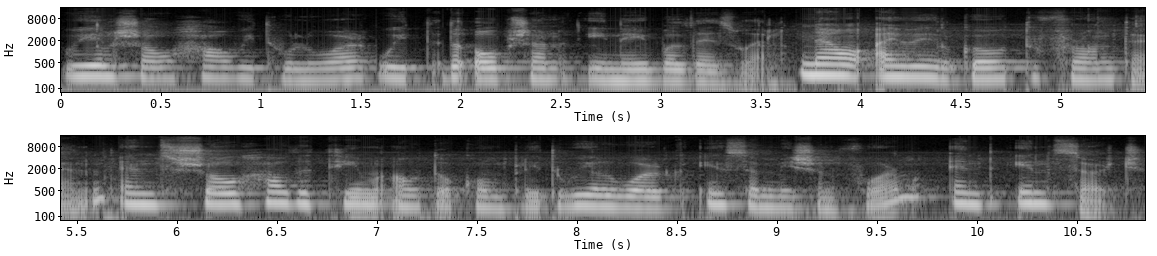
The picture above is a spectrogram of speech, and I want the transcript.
we'll show how it will work with the option enabled as well. Now I will go to front end and show how the theme autocomplete will work in submission form and in search.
